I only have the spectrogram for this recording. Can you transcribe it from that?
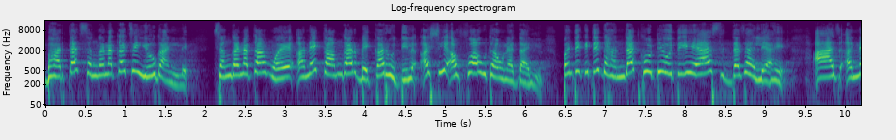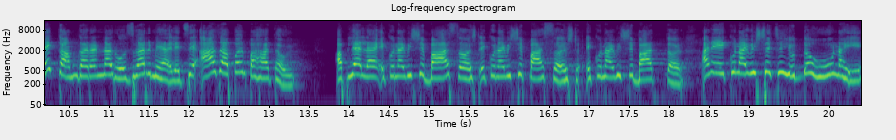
भारतात संगणकाचे युग आणले. संगणकामुळे अनेक कामगार बेकार होतील अशी अफवा उठवण्यात आली. पण ते किती धांदात खोटी होती हे आज सिद्ध झाले आहे. आज अनेक कामगारांना रोजगार मिळाल्याचे आज आपण पाहत आहोत. आपल्याला एकोणावीसशे बासष्ट एकोणावीसशे पासष्ट एकोणावीसशे बहात्तर आणि एकोणावीसशेचे युद्ध होऊनही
